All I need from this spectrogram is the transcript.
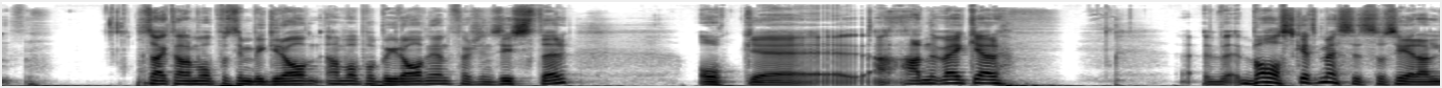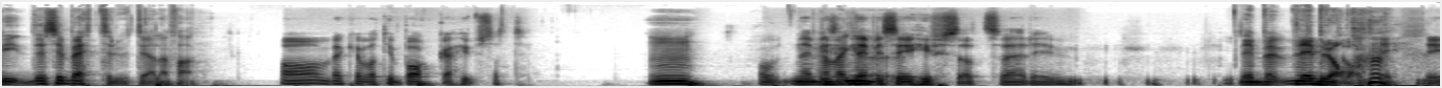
sagt han var på sin begrav... Han var på begravningen för sin syster. Och eh, han verkar... Basketmässigt så ser han... Det ser bättre ut i alla fall. Ja, verkar vara tillbaka hyfsat. Mm. Och när vi, verkar- när vi säger hyfsat så är det... Det är, det är bra. Ja, det,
